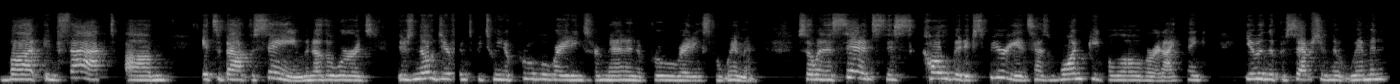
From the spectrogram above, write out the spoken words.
but in fact, um, it's about the same. In other words, there's no difference between approval ratings for men and approval ratings for women. So, in a sense, this COVID experience has won people over, and I think given the perception that women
